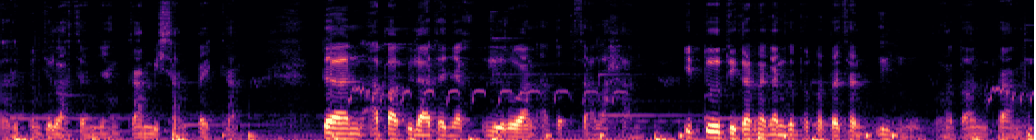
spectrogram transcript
dari penjelasan yang kami sampaikan. Dan apabila adanya kekeliruan atau kesalahan, itu dikarenakan keterbatasan ilmu pengetahuan kami.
